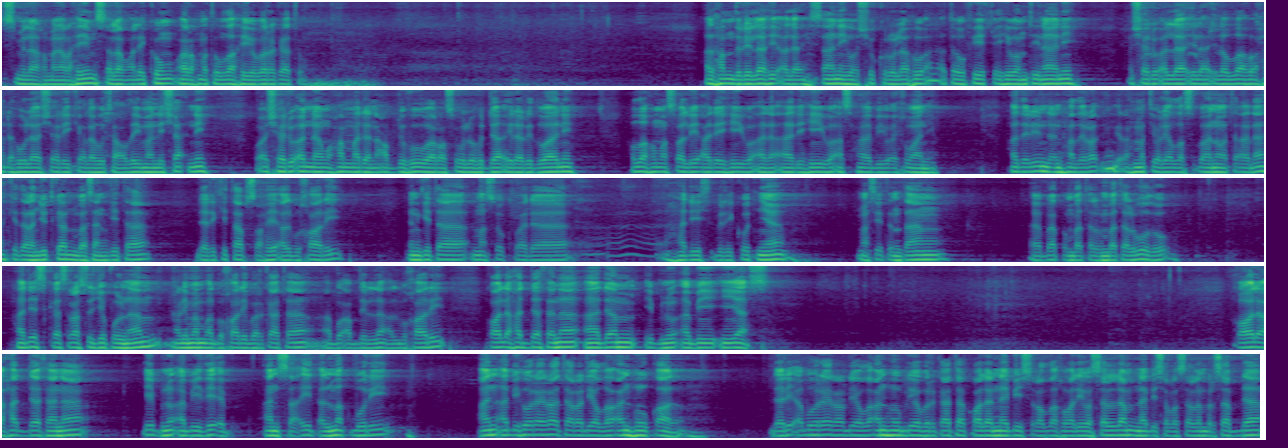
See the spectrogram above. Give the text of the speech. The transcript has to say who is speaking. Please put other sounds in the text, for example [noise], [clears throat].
Speaker 1: Bismillahirrahmanirrahim. Assalamualaikum warahmatullahi wabarakatuh. Alhamdulillahi ala ihsanihi wa syukru lahu ala taufiqihi wa amtinanihi. Asyhadu an la ilaha illallah wahdahu la syarika lahu ta'ziman li sya'nih wa asyhadu anna Muhammadan abduhu wa rasuluhu da'ila ridwanih. Allahumma salli alaihi wa ala alihi wa ashabihi wa ikhwani. Hadirin dan hadirat yang dirahmati oleh Allah Subhanahu wa taala, kita lanjutkan pembahasan kita dari kitab Sahih Al-Bukhari Dan kita masuk pada hadis berikutnya masih tentang eh, bab pembatal-pembatal wudu. Hadis ke-176, Al-Imam Al-Bukhari berkata, Abu Abdullah Al-Bukhari, qala haddatsana Adam ibnu Abi Iyas. Qala haddatsana ibnu Abi Dhi'b an Sa'id Al-Maqburi an Abi Hurairah radhiyallahu anhu qala dari Abu Hurairah radhiyallahu anhu beliau berkata qala Nabi sallallahu alaihi wasallam Nabi sallallahu alaihi wasallam bersabda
